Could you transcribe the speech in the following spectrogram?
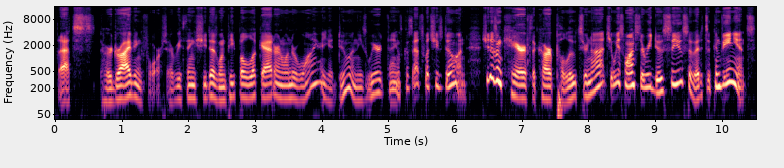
That's her driving force, everything she does. When people look at her and wonder, why are you doing these weird things? Because that's what she's doing. She doesn't care if the car pollutes or not. She just wants to reduce the use of it. It's a convenience.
